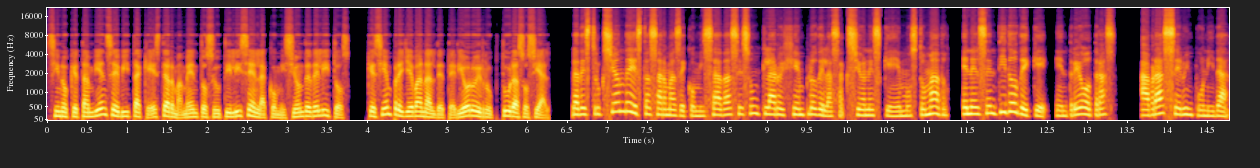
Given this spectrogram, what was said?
sino que también se evita que este armamento se utilice en la comisión de delitos, que siempre llevan al deterioro y ruptura social. La destrucción de estas armas decomisadas es un claro ejemplo de las acciones que hemos tomado, en el sentido de que, entre otras, habrá cero impunidad,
